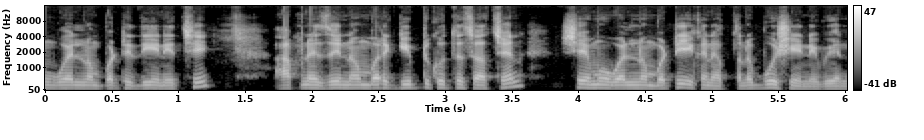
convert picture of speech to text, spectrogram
মোবাইল নম্বরটি দিয়ে নিচ্ছি। আপনি যে নম্বরে গিফট করতে চাচ্ছেন, সেই মোবাইল নম্বরটি এখানে আপনারা বসিয়ে নেবেন।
